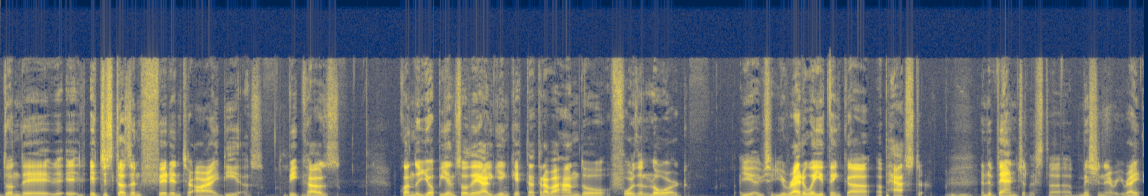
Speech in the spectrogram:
donde it, it just doesn't fit into our ideas. Because cuando yo pienso de alguien que está trabajando for the Lord, you, you right away you think uh, a pastor, an evangelist, a, a missionary, right?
